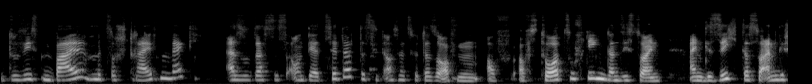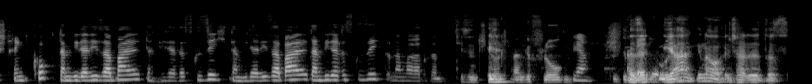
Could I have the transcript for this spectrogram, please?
du siehst einen Ball mit so Streifen weg. Also das ist, und der zittert, das sieht aus, als würde er so auf dem, auf, aufs Tor zufliegen. Dann siehst du ein, ein Gesicht, das so angestrengt guckt, dann wieder dieser Ball, dann wieder das Gesicht, dann wieder dieser Ball, dann wieder das Gesicht und dann war er drin. Die sind stundenlang geflogen. Ja. Also, Bälle. ja, genau. Ich hatte das,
